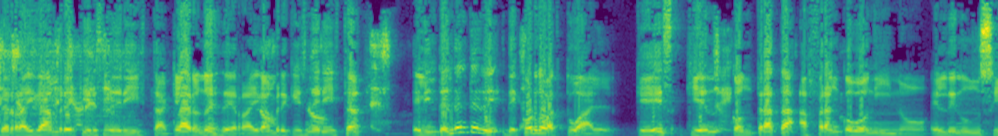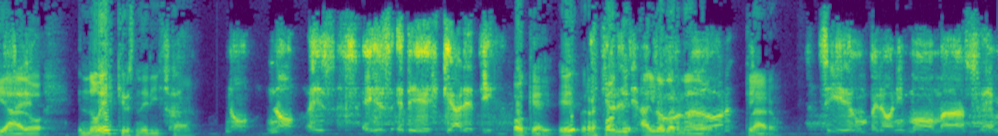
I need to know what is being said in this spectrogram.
de raigambre kirchnerista, claro, no es de raigambre kirchnerista, el intendente de, Córdoba actual, que es quien contrata a Franco Bonino, el denunciado, no es kirchnerista. No, no, es, es de Schiaretti. Ok, eh, responde al gobernador. Claro. Sí, es un peronismo más em,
